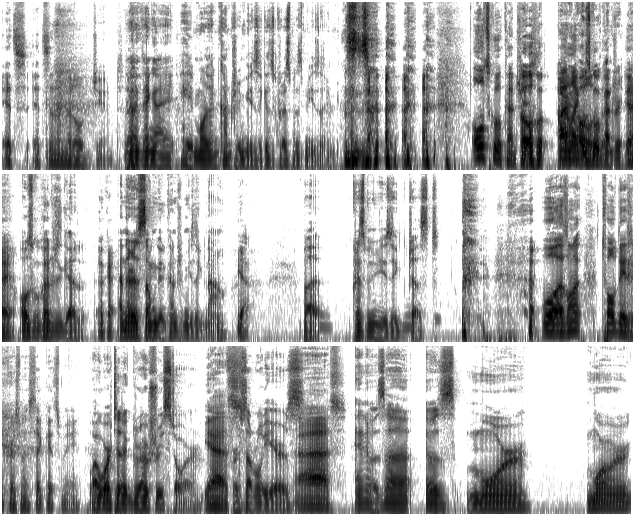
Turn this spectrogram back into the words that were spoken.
It's it's in the middle of June. The only thing I hate more than country music is Christmas music. Old school country. Oh, all I right, like old school country. Yeah, yeah. Old school country's good, Okay. and there is some good country music now. Yeah. But Christmas music just. well, as long as 12 days of Christmas that gets me. Well, I worked at a grocery store Yes. for several years. Yes. and it was uh it was more more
